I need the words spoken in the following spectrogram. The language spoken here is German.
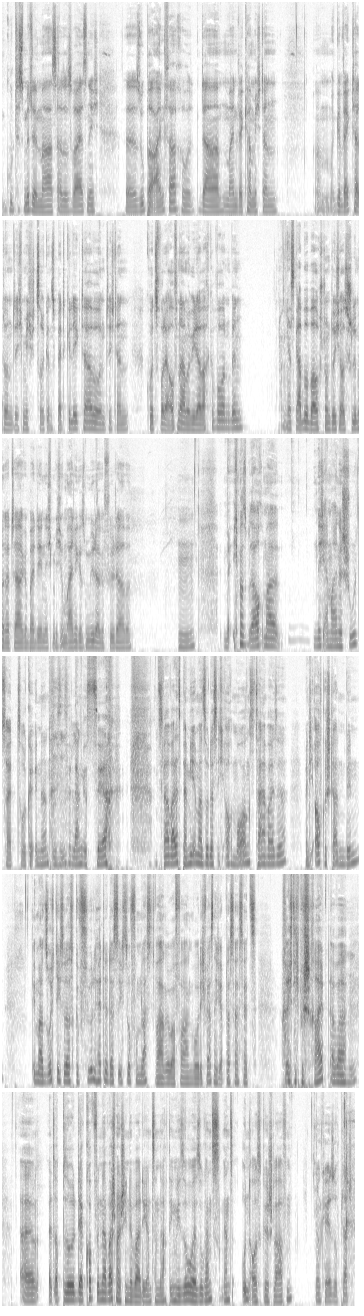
gutes Mittelmaß. Also es war jetzt nicht äh, super einfach, da mein Wecker mich dann ähm, geweckt hat und ich mich zurück ins Bett gelegt habe und ich dann kurz vor der Aufnahme wieder wach geworden bin. Es gab aber auch schon durchaus schlimmere Tage, bei denen ich mich um einiges müder gefühlt habe. Mhm. Ich muss auch immer mich an meine Schulzeit zurückerinnern. Mhm. Lang ist es her. Und zwar war das bei mir immer so, dass ich auch morgens teilweise, wenn ich aufgestanden bin, immer so richtig so das Gefühl hätte, dass ich so vom Lastwagen überfahren wurde. Ich weiß nicht, ob das das jetzt richtig beschreibt, aber mhm. äh, als ob so der Kopf in der Waschmaschine war die ganze Nacht irgendwie so, so ganz, ganz unausgeschlafen. Okay, so platt.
